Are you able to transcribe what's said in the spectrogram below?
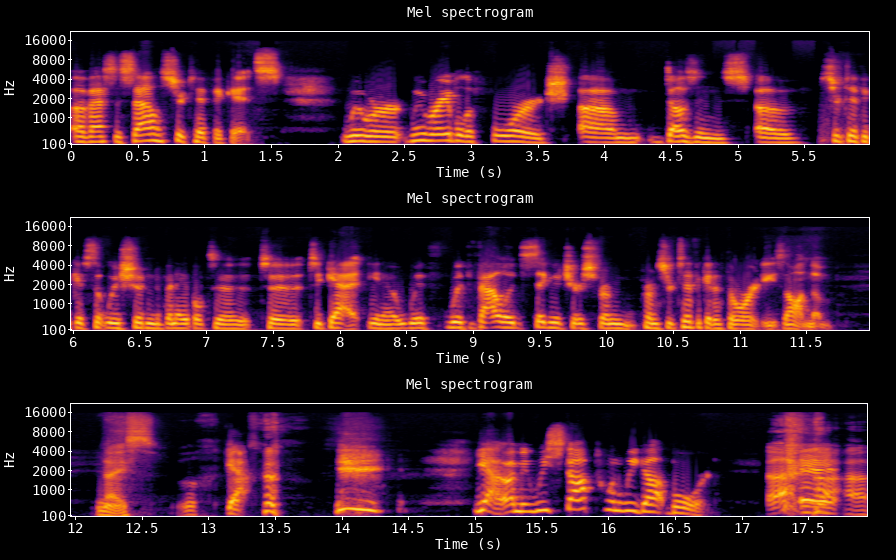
of SSL certificates. We were we were able to forge um, dozens of certificates that we shouldn't have been able to to to get, you know, with with valid signatures from from certificate authorities on them. Nice. Ugh. Yeah. yeah. I mean, we stopped when we got bored. and, oh,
